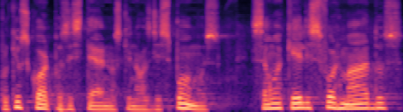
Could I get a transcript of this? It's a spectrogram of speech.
Porque os corpos externos que nós dispomos são aqueles formados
